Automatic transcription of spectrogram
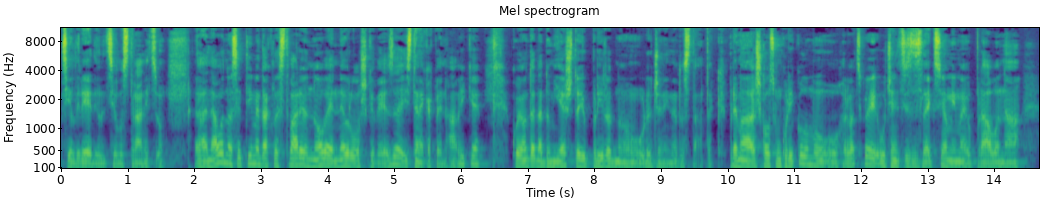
cijeli red ili cijelu stranicu. Navodno se time dakle stvaraju nove neurološke veze, iste nekakve navike, koje onda nadomještaju prirodno urođeni nedostatak. Prema školskom kurikulumu u Hrvatskoj učenici s disleksijom imaju pravo na E,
